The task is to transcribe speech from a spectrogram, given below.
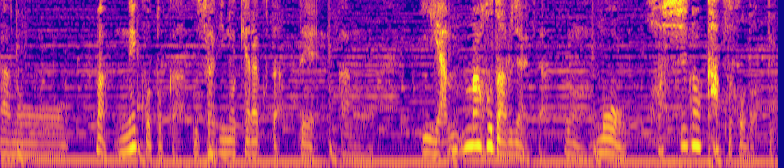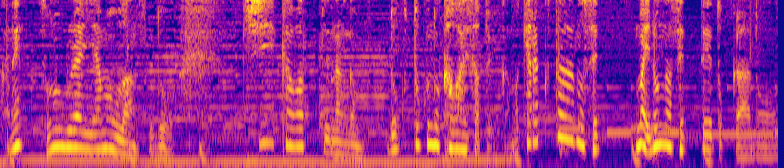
あのー、まあ猫とかウサギのキャラクターって、あの、山ほどあるじゃないですか。うん。もう、星の数ほどっていうかね、そのぐらい山ほどあるんですけど、ちいかわってなんか独特の可愛さというか、まあ、キャラクターの設まあ、いろんな設定とか、あの、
